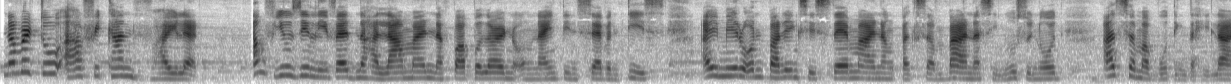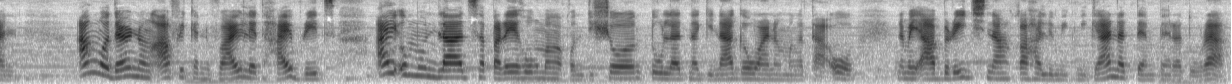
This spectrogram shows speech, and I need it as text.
Number 2, African Violet. Ang fusy-leafed na halaman na popular noong 1970s ay mayroon pa ring sistema ng pagsamba na sinusunod at sa mabuting dahilan. Ang modernong African Violet hybrids ay umunlad sa parehong mga kondisyon tulad na ginagawa ng mga tao na may average na kahalumigmigan at temperatura.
